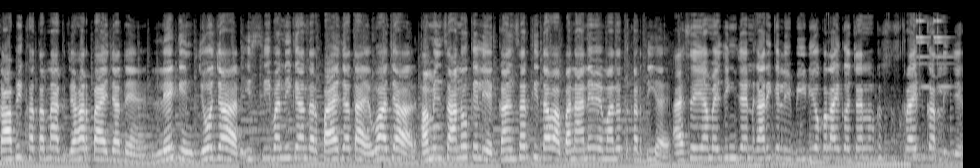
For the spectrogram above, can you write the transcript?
काफ़ी खतरनाक जहर पाए जाते हैं। लेकिन जो जहर इस सी बनी के अंदर पाया जाता है, वह जहर हम इंसानों के लिए कैंसर की दवा बनाने में मदद करती है। ऐसे ही अमेजिंग जानकारी के लिए वीडियो को लाइक और चैनल को सब्सक्राइब कर लीजिएगा।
